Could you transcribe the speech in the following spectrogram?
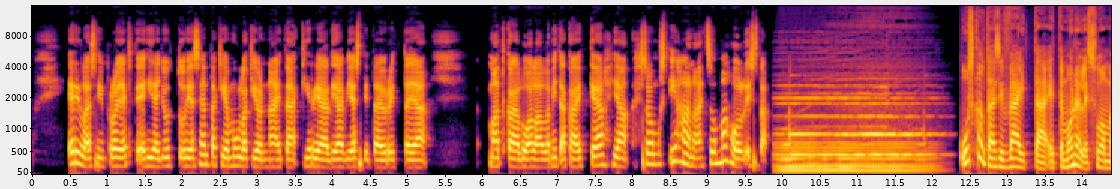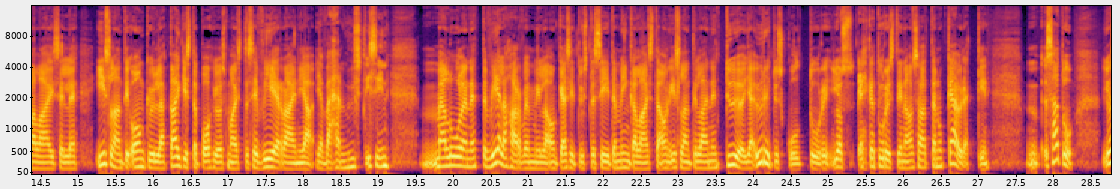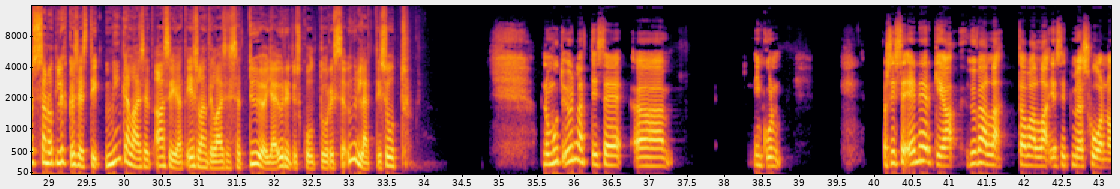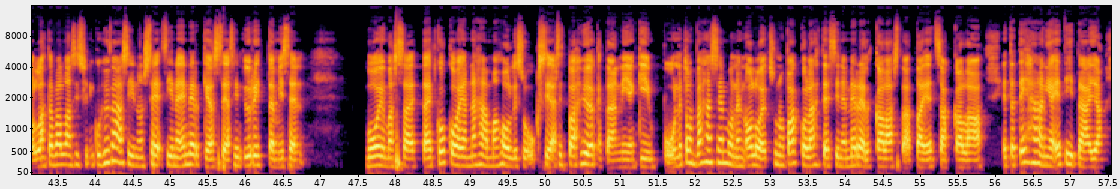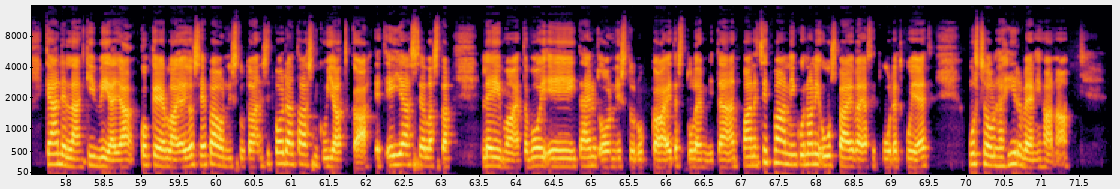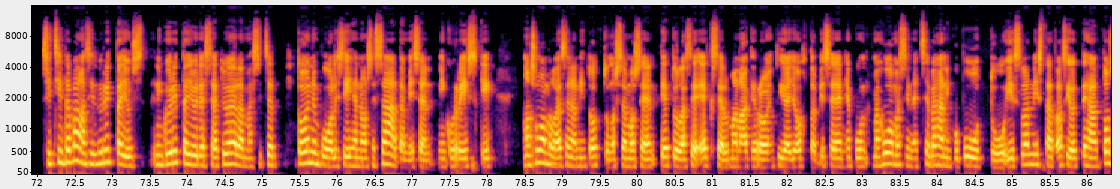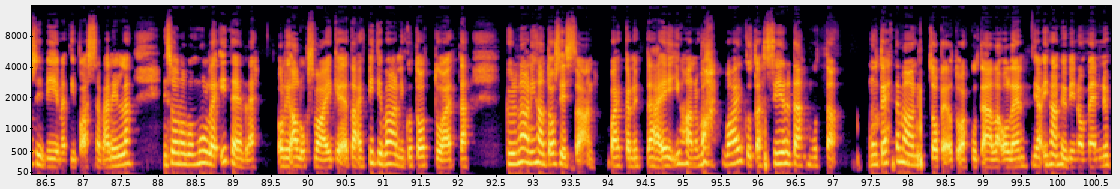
erilaisiin projekteihin ja juttuihin. Ja sen takia mullakin on näitä kirjailija, viestintäyrittäjä, matkailualalla, mitä kaikkea. Ja se on musta ihanaa, että se on mahdollista. Uskaltaisin väittää, että monelle suomalaiselle Islanti on kyllä kaikista pohjoismaista se vierain ja, ja vähän mystisin. Mä luulen, että vielä harvemmilla on käsitystä siitä, minkälaista on islantilainen työ- ja yrityskulttuuri, jos ehkä turistina on saattanut käydäkin. Satu, jos sanot lyhkäisesti, minkälaiset asiat islantilaisessa työ- ja yrityskulttuurissa yllätti sut? No mut yllätti se, ää, niin kun, no siis se energia hyvällä tavalla ja sitten myös huonolla. Tavallaan siis niin kuin hyvää siinä on se siinä energiassa ja siinä yrittämisen voimassa, että et koko ajan nähdään mahdollisuuksia ja sitten vaan hyökätään niiden kimppuun. Et on vähän semmoinen olo, että sun on pakko lähteä sinne merelle kalastaa tai et saa kalaa. Että tehdään ja etitään ja käännellään kiviä ja kokeillaan ja jos epäonnistutaan, niin sitten voidaan taas niin kuin jatkaa. Että ei jää sellaista leimaa, että voi ei, tämä ei nyt onnistunutkaan, ei tästä tule mitään. Vaan että sitten vaan niin kuin, no niin, uusi päivä ja sitten uudet kujet. Musta se on ollut ihan hirveän ihanaa. Sitten siinä tavallaan siinä yrittäjyys, niin kuin yrittäjyydessä ja työelämässä sit se toinen puoli siihen on se säätämisen niin kuin riski. Mä oon suomalaisena niin tottunut semmoiseen tietynlaiseen Excel-managerointiin ja johtamiseen, ja kun mä huomasin, että se vähän niin kuin puuttuu Islannista, että asioita tehdään tosi viime tipassa välillä, niin se on ollut mulle itselle oli aluksi vaikeaa, että piti vaan niin kuin tottua, että kyllä nämä on ihan tosissaan, vaikka nyt tämä ei ihan va- vaikuta siltä, mutta mun tehtävä on nyt sopeutua, kun täällä olen, ja ihan hyvin on mennyt.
